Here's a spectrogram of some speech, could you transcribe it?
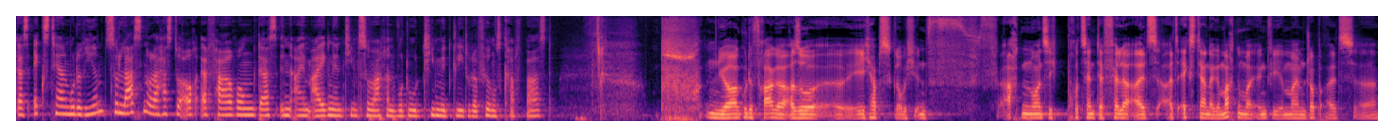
das extern moderieren zu lassen oder hast du auch Erfahrung, das in einem eigenen Team zu machen, wo du Teammitglied oder Führungskraft warst? Ja, gute Frage. Also äh, ich habe es, glaube ich, in 98 Prozent der Fälle als als externer gemacht, nur mal irgendwie in meinem Job als äh,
